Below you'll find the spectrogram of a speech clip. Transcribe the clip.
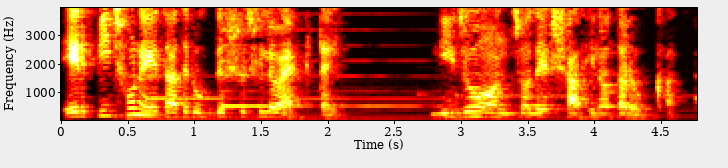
এর পিছনে তাদের উদ্দেশ্য ছিল একটাই, নিজ অঞ্চলের স্বাধীনতা রক্ষা।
